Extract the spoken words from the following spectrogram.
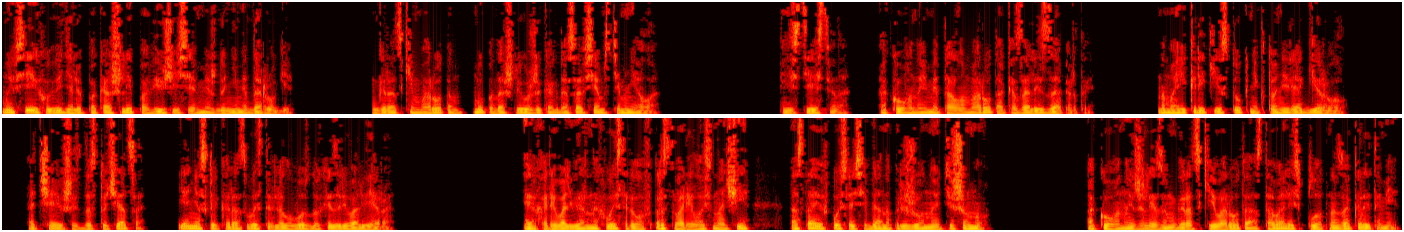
Мы все их увидели, пока шли по вьющейся между ними дороге. К городским воротам мы подошли уже, когда совсем стемнело. Естественно, окованные металлом ворота оказались заперты. На мои крики и стук никто не реагировал. Отчаявшись достучаться, я несколько раз выстрелил в воздух из револьвера. Эхо револьверных выстрелов растворилось в ночи, оставив после себя напряженную тишину. Окованные железом городские ворота оставались плотно закрытыми.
